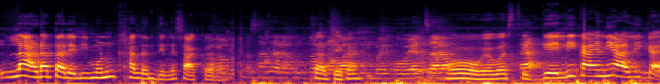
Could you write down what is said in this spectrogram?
लाडात आलेली म्हणून खाल्लं तिने साखर. चालते का? हो व्यवस्थित. गेली काय नाही आली काय?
